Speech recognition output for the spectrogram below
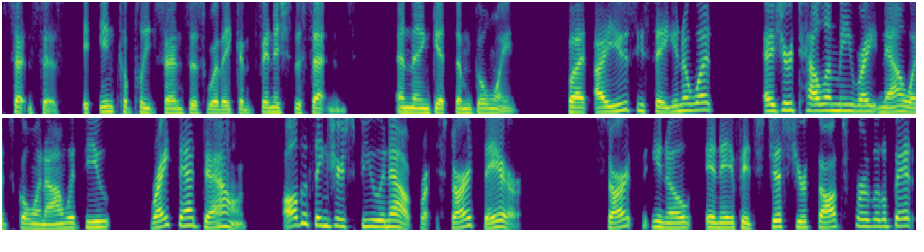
sentences, incomplete sentences where they can finish the sentence and then get them going. But I usually say, you know what? As you're telling me right now what's going on with you, write that down. All the things you're spewing out, start there start, you know, and if it's just your thoughts for a little bit,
